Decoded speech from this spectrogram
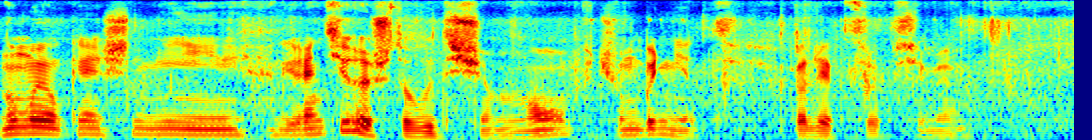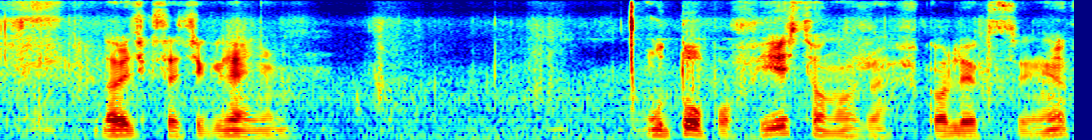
Ну, мы его, конечно, не гарантирую, что вытащим, но почему бы нет коллекцию к себе. Давайте, кстати, глянем. У топов есть он уже в коллекции, нет?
